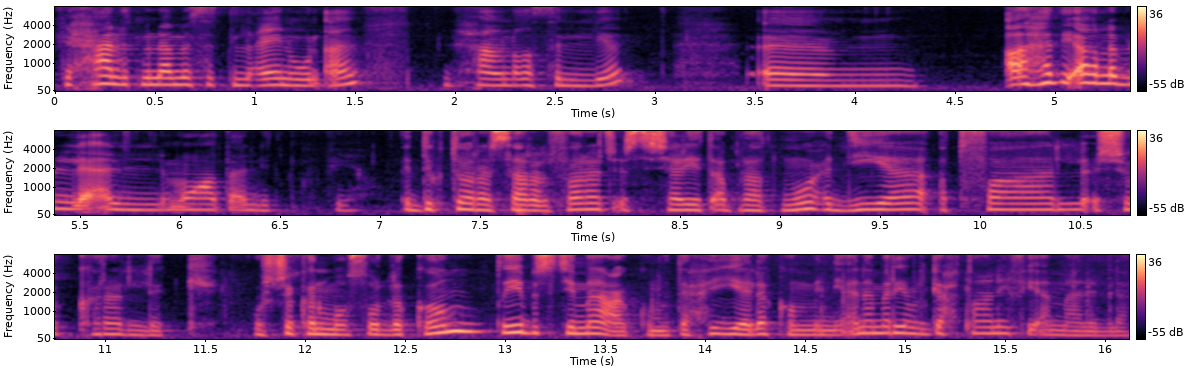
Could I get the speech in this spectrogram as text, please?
في حالة ملامسة العين والأنف نحاول نغسل اليد. هذه أغلب ال- المواضع اللي فيها. الدكتورة سارة الفرج استشارية أمراض معدية أطفال شكرا لك. والشكر موصول لكم. طيب استماعكم وتحية لكم مني أنا مريم القحطاني في أمان الله.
